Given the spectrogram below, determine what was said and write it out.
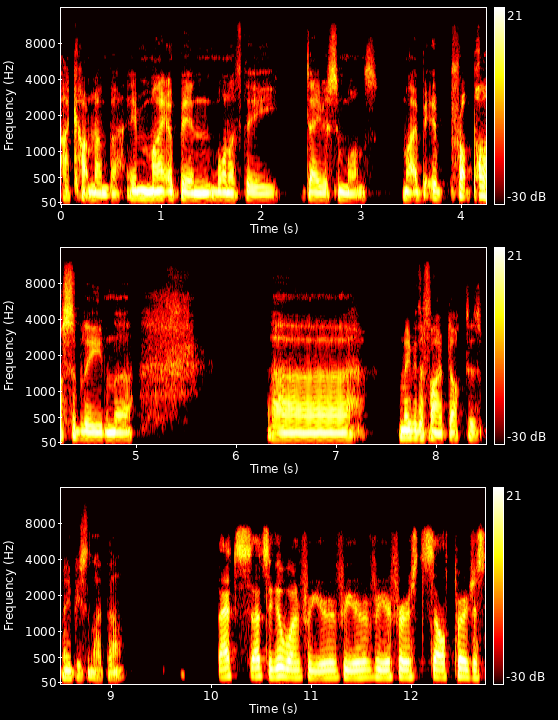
I, can't remember. It might have been one of the Davison ones. Might be possibly even the uh, maybe the Five Doctors, maybe something like that. That's that's a good one for your for your for your first self purchase.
